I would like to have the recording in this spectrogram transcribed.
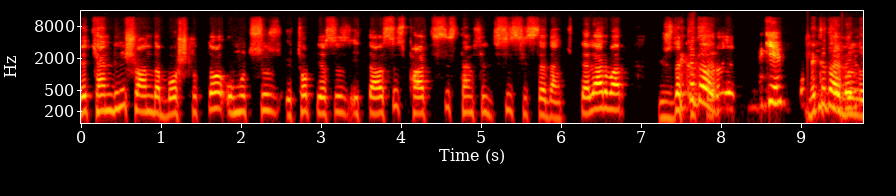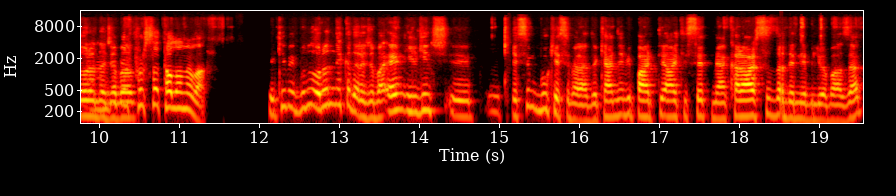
ve kendini şu anda boşlukta umutsuz, ütopyasız, iddiasız, partisiz, temsilcisiz hisseden kitleler var. Yüzde ne kadar, Peki. ne kadar bunun oranı acaba? Bir fırsat alanı var. Peki bunun oranı ne kadar acaba? En ilginç e, kesim bu kesim herhalde. Kendini bir partiye ait hissetmeyen, kararsız da denebiliyor bazen.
